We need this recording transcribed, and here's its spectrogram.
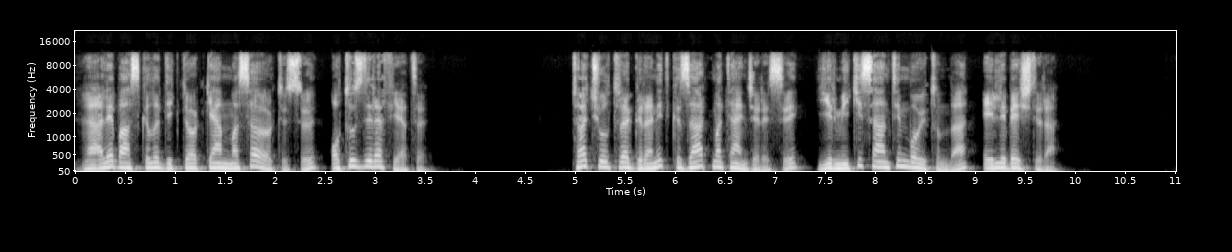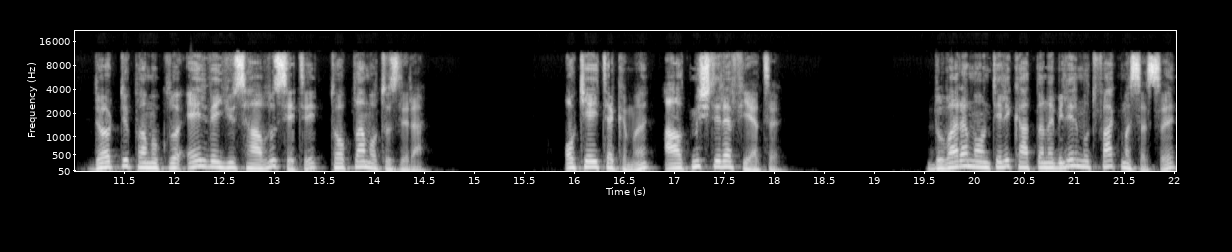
Lale baskılı dikdörtgen masa örtüsü, 30 lira fiyatı. Touch Ultra granit kızartma tenceresi, 22 santim boyutunda, 55 lira. Dörtlü pamuklu el ve yüz havlu seti, toplam 30 lira. Okey takımı, 60 lira fiyatı. Duvara monteli katlanabilir mutfak masası,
